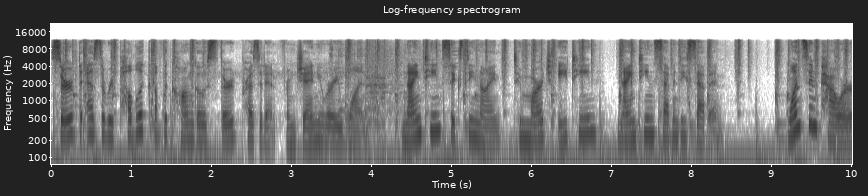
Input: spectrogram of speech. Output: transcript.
Served as the Republic of the Congo's third president from January 1, 1969 to March 18, 1977. Once in power,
